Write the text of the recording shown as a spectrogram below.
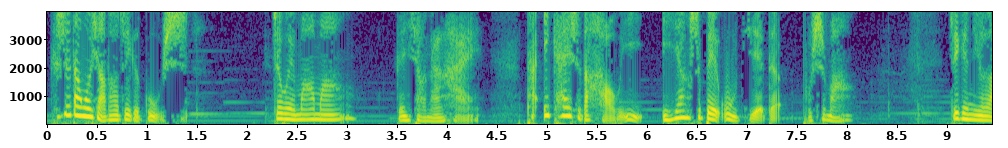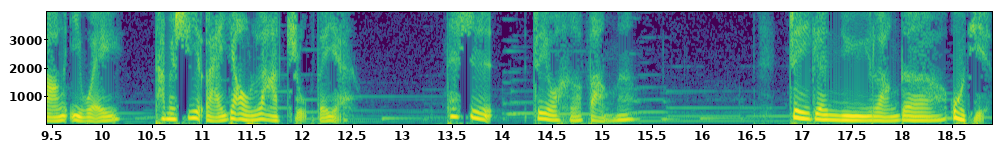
可是当我想到这个故事，这位妈妈跟小男孩。他一开始的好意一样是被误解的，不是吗？这个女郎以为他们是来要蜡烛的耶，但是这又何妨呢？这个女郎的误解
